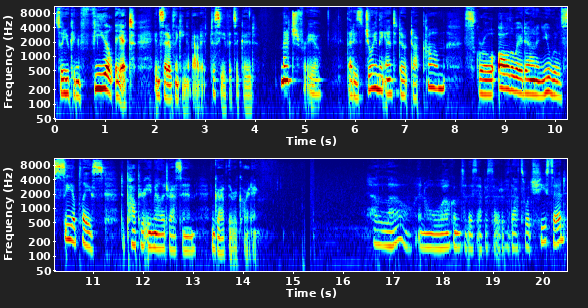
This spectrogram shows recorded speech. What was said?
so you can feel it instead of thinking about it to see if it's a good match for you. That is jointheantidote.com. Scroll all the way down and you will see a place to pop your email address in and grab the recording. Hello, and welcome to this episode of That's What She Said.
